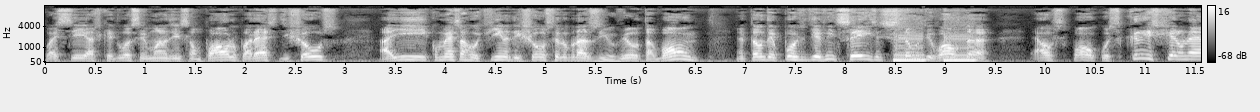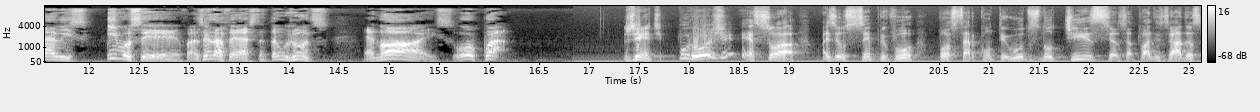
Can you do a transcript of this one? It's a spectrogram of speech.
vai ser acho que é duas semanas em São Paulo, parece, de shows. Aí começa a rotina de shows pelo Brasil, viu? Tá bom? Então depois do dia 26 estamos de volta aos palcos Cristiano Neves e você, fazendo a festa. Tamo juntos. É nós. Opa! Gente, por hoje é só, mas eu sempre vou postar conteúdos, notícias atualizadas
